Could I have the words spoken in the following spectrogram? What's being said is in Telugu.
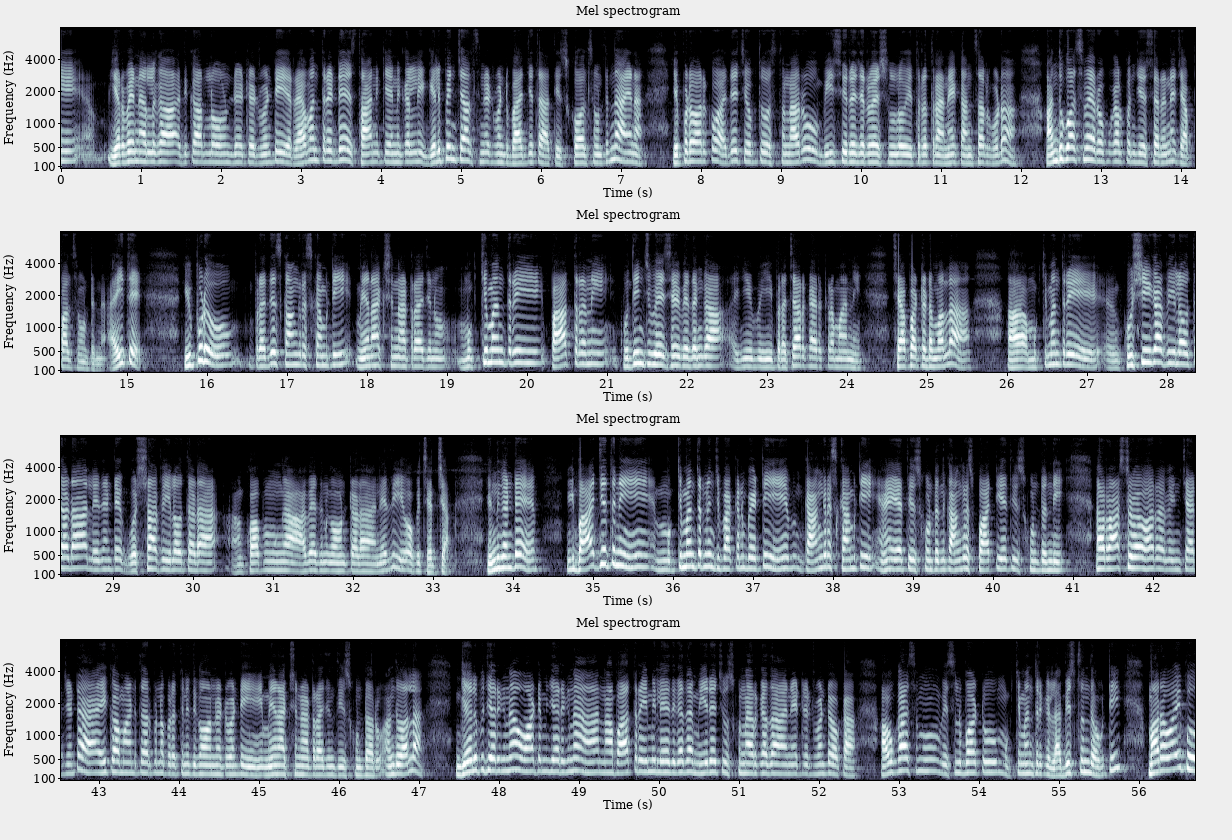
ఇరవై నెలలుగా అధికారంలో ఉండేటటువంటి రేవంత్ రెడ్డి స్థానిక ఎన్నికల్ని గెలిపించాల్సినటువంటి బాధ్యత తీసుకోవాల్సి ఉంటుంది. ఆయన ఇప్పటివరకు అదే చెబుతూ వస్తున్నారు. బీసీ రిజర్వేషన్లు ఇతరత్ర అనేక అంశాలు కూడా అందుకోసమే రూపకల్పన చేశారనే చెప్పాల్సి ఉంటుంది. అయితే ఇప్పుడు ప్రదేశ్ కాంగ్రెస్ కమిటీ మీనాక్షి నటరాజను ముఖ్యమంత్రి పాత్రని కుదించి వేసే విధంగా ఈ ఈ ప్రచార కార్యక్రమాన్ని చేపట్టడం వల్ల ముఖ్యమంత్రి ఖుషీగా ఫీల్ అవుతాడా లేదంటే గుస్సా ఫీల్ అవుతాడా కోపంగా ఆవేదనగా ఉంటాడా అనేది ఒక చర్చ. ఎందుకంటే ఈ బాధ్యతని ముఖ్యమంత్రి నుంచి పక్కన పెట్టి కాంగ్రెస్ కమిటీ తీసుకుంటుంది కాంగ్రెస్ పార్టీ తీసుకుంటుంది ఆ రాష్ట్ర వ్యవహారాల ఇన్ఛార్జ్ అంటే హైకమాండ్ తరపున ప్రతినిధిగా ఉన్నటువంటి మీనాక్షి నటరాజన్ తీసుకుంటారు. అందువల్ల గెలుపు జరిగినా ఓటమి జరిగినా నా పాత్ర ఏమీ లేదు కదా మీరే చూసుకున్నారు కదా అనేటటువంటి ఒక అవకాశము వెసులుబాటు ముఖ్యమంత్రికి లభిస్తుంది ఒకటి. మరోవైపు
